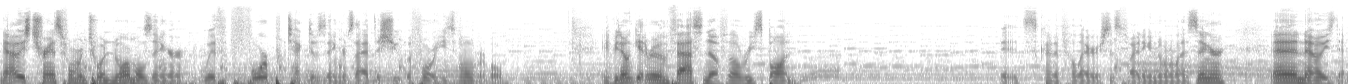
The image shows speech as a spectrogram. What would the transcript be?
Now he's transformed into a normal Zinger with four protective Zingers I have to shoot before he's vulnerable. If you don't get rid of them fast enough, they'll respawn. It's kind of hilarious just fighting a normal ass Zinger. And now he's dead.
